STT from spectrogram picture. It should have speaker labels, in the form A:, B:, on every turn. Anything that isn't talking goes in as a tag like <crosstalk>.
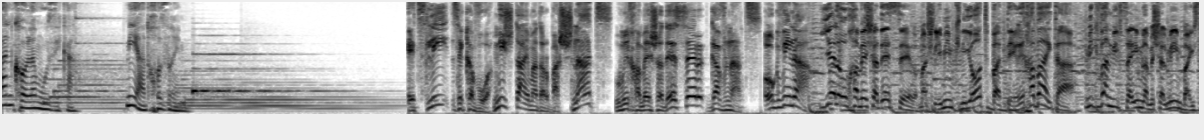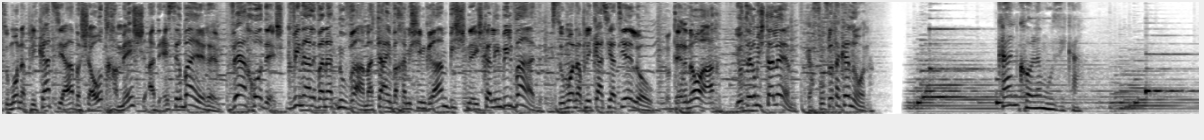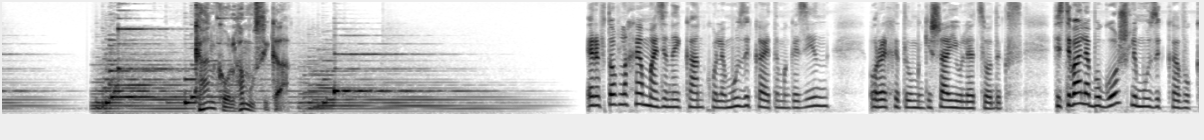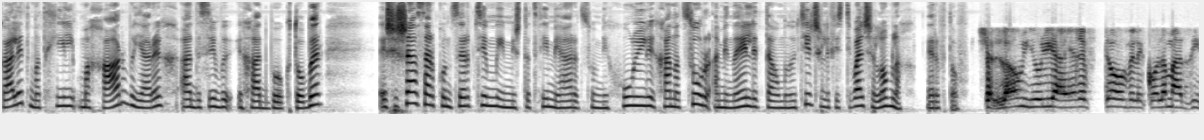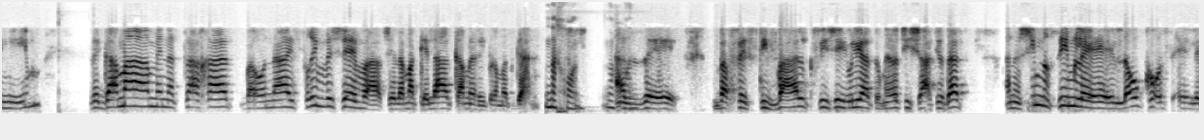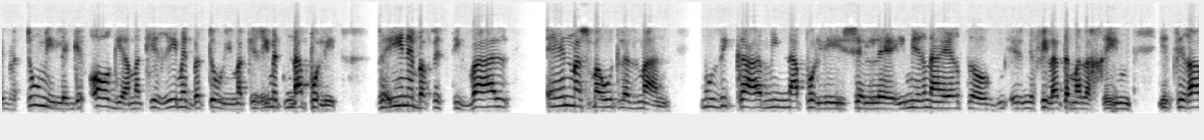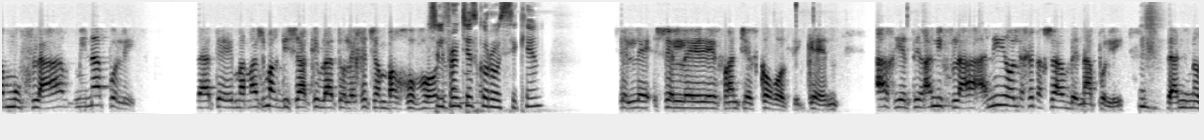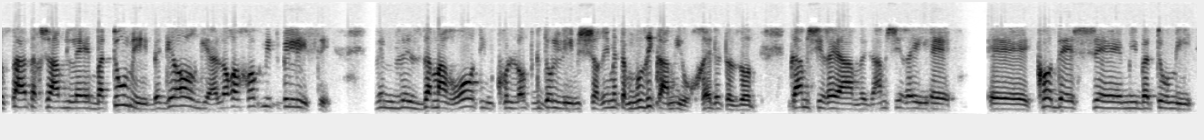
A: כאן כל המוזיקה. מיד חוזרים.
B: אצלי זה קבוע, מ-2 עד 4 שנץ, ומ-5 עד 10 גבנץ, או גבינה.
C: ילו 5 עד 10, משלימים קניות בדרך הביתה. מגוון מבצעים למשלמים ביישומון אפליקציה בשעות 5 עד 10 בערב. והחודש, גבינה לבנה תנובה 250 גרם בשני שקלים בלבד. יישומון אפליקציית ילו, יותר נוח, יותר משתלם, כפוף לתקנון.
A: כאן כל המוזיקה.
D: כאן כל המוסיקה.
E: ערב טוב לכם, מאזיני כאן כל המוזיקה, את המגזין עורכת ומגישה יוליה צודקס. פסטיבל אבו גוש למוזיקה ווקאלית מתחיל מחר ויארך עד 21 באוקטובר. 16 קונצרטים עם משתתפים מהארץ ומחו"ל. חנה צור, המנהלת האומנותית של הפסטיבל, שלום לך, ערב טוב.
F: שלום יוליה, ערב טוב ולכל המאזינים. וגם המנצחת בעונה 27 של המקהלה הקאמרית רמת גן.
E: נכון, נכון.
F: אז uh, בפסטיבל, כפי שיוליה, את אומרת שישה, את יודעת, אנשים נוסעים ללואו קוסט, אה, לבתומי, לגיאורגיה, מכירים את בתומי, מכירים את נפולי, והנה בפסטיבל אין משמעות לזמן. מוזיקה מנפולי של אה, מירנה הרצוג, נפילת המלאכים, יצירה מופלאה מנפולי. ואת אה, ממש מרגישה כאילו את הולכת שם ברחובות.
E: של פרנצ'סקו רוסי, כן?
F: של, של אה, פרנצ'סקו רוסי, כן. אך יצירה נפלאה. אני הולכת עכשיו בנפולי, <laughs> ואני נוסעת עכשיו לבתומי, בגיאורגיה, לא רחוק מטביליסי. וזמרות עם קולות גדולים שרים את המוזיקה המיוחדת הזאת, גם שירי עם וגם שירי אה, אה, קודש אה, מבתומי.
